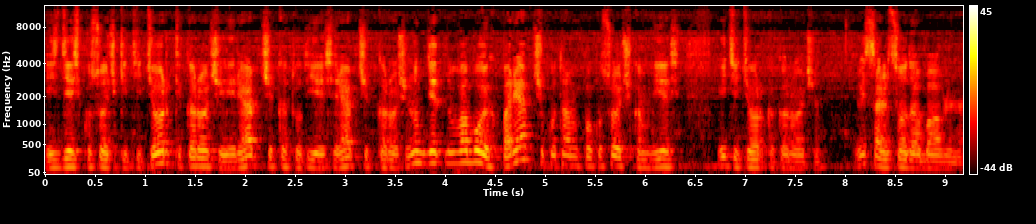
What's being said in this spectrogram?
И здесь кусочки тетерки, короче, и рябчика тут есть, рябчик, короче. Ну, где-то в обоих по рябчику там по кусочкам есть. И тетерка, короче. И сальцо добавлено.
